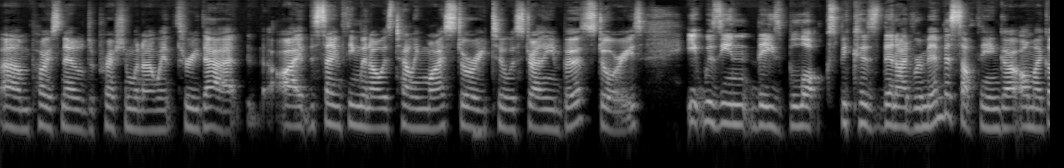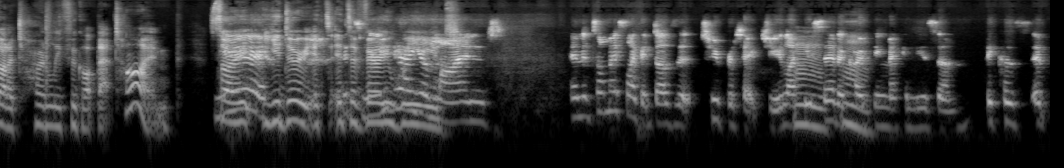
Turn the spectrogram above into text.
um, postnatal depression, when I went through that, I the same thing when I was telling my story to Australian birth stories it was in these blocks because then I'd remember something and go, oh my God, I totally forgot that time. So yeah. you do. It's, it's, it's a very weird. How your mind, and it's almost like it does it to protect you. Like mm, you said, a mm. coping mechanism because it,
